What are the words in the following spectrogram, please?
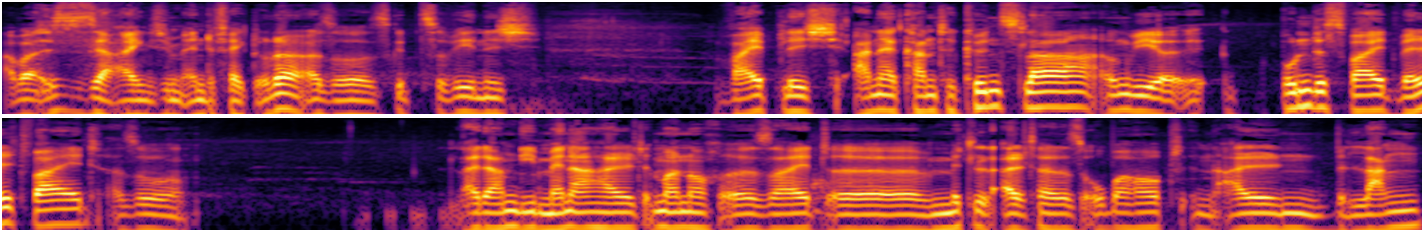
aber ist es ja eigentlich im Endeffekt, oder? Also es gibt zu wenig weiblich anerkannte Künstler, irgendwie äh, bundesweit, weltweit. Also leider haben die Männer halt immer noch äh, seit äh, Mittelalter das Oberhaupt in allen Belangen.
